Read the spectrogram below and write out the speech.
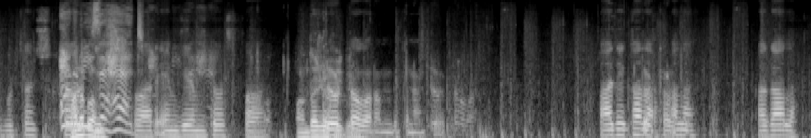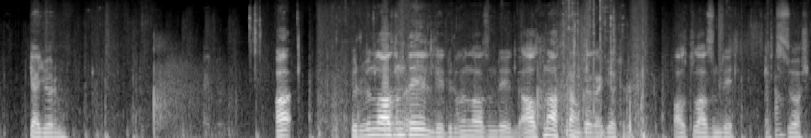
burada Bana Enemies ahead! var, M24 var. Bandaj Dört de var bir tane dört. Hadi kala, Dört kala. Qaqa ala. Gəl görüm. A, dürbün lazım değildi, dürbün lazım değildi. Altına atıram qaqa götürür. Altı lazım değil. 8 var.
